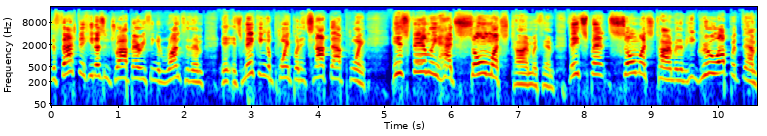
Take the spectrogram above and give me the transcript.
The fact that he doesn't drop everything and run to them, it's making a point, but it's not that point. His family had so much time with him. They spent so much time with him. He grew up with them.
